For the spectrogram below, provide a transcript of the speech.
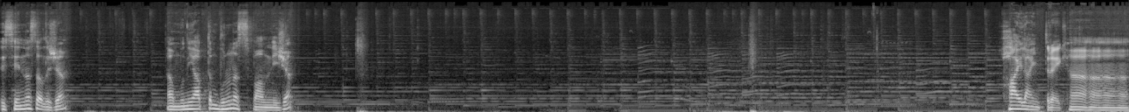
E seni nasıl alacağım? Tamam bunu yaptım. Bunu nasıl spamlayacağım? Highline direkt. Ha ha ha ha.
